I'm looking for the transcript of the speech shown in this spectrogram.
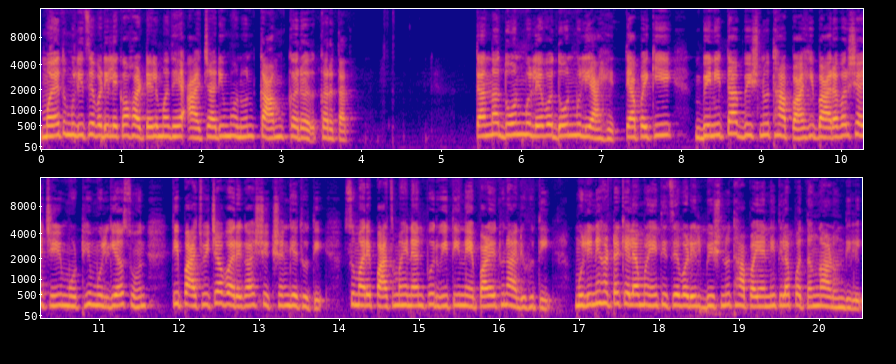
मयत मुलीचे वडील एका हॉटेलमध्ये आचारी म्हणून काम कर करतात. त्यांना दोन मुले व दोन मुली आहेत. त्यापैकी बिनिता बिष्णू थापा ही बारा वर्षाची मोठी मुलगी असून ती पाचवीच्या वर्गात शिक्षण घेत होती. सुमारे पाच महिन्यांपूर्वी ती नेपाळ येथून आली होती. मुलीने हट्ट केल्यामुळे तिचे वडील बिष्णू थापा यांनी तिला पतंग आणून दिली.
